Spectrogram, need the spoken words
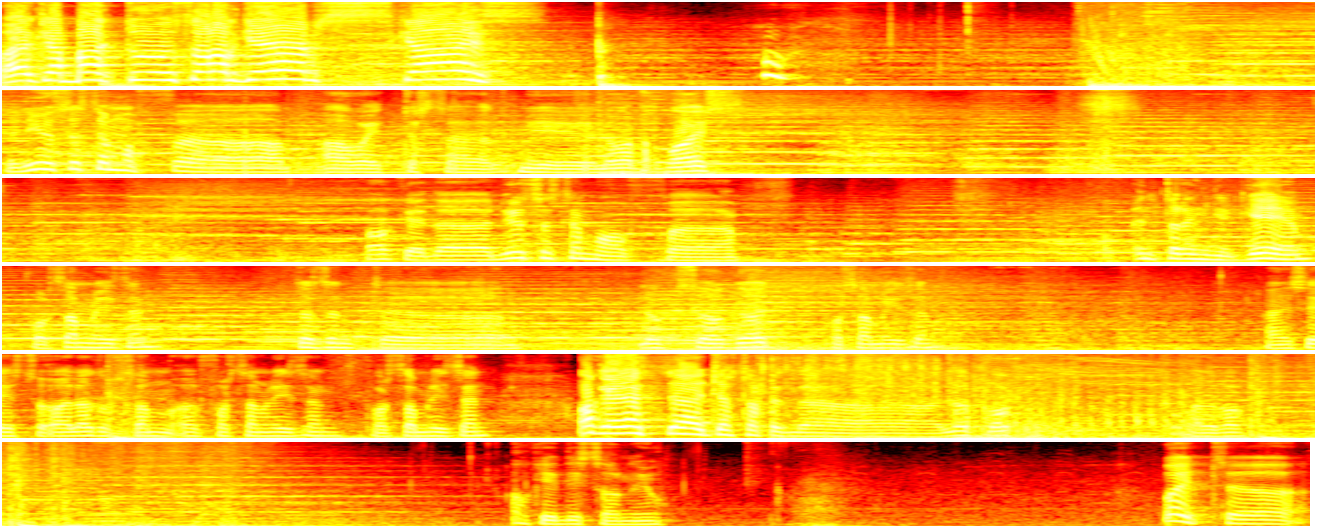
Welcome back to Summer Games, guys! The new system of... Uh, oh wait, just uh, let me lower the voice. Okay, the new system of, uh, of entering a game for some reason doesn't uh, look so good for some reason. I say so a lot of some uh, for some reason for some reason. Okay, let's uh, just open the loot box. Whatever. Okay, these are new. Wait, uh,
